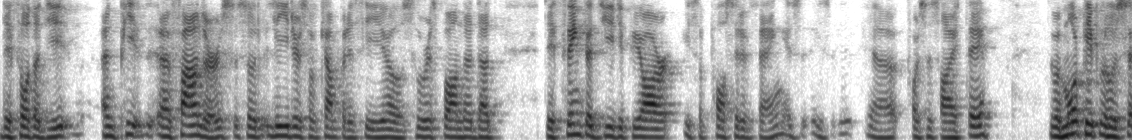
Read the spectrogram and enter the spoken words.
they thought that G and P uh, founders, so leaders of companies, CEOs, who responded that they think that GDPR is a positive thing is, is uh, for society there were more people who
